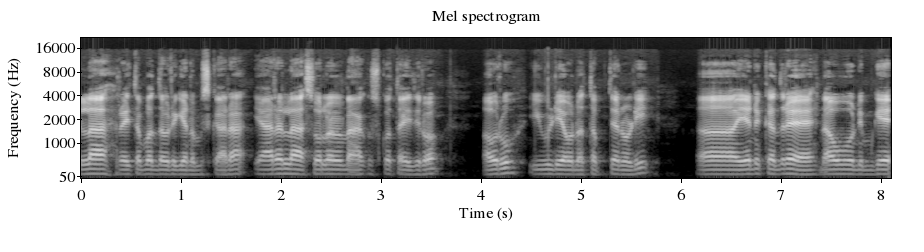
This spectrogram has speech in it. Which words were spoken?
ಎಲ್ಲ ರೈತ ಬಾಂಧವರಿಗೆ ನಮಸ್ಕಾರ. ಯಾರೆಲ್ಲ ಸೋಲಾರನ್ನು ಹಾಕಿಸ್ಕೊತಾ ಇದ್ದೀರೋ ಅವರು ಈ ವಿಡಿಯೋವನ್ನು ತಪ್ಪದೆ ನೋಡಿ. ಏನಕ್ಕಂದರೆ ನಾವು ನಿಮಗೆ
